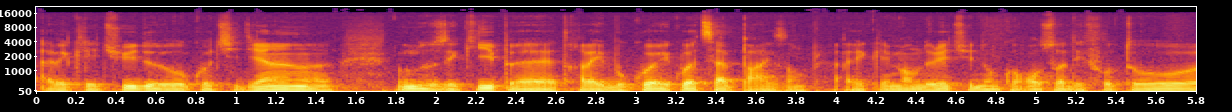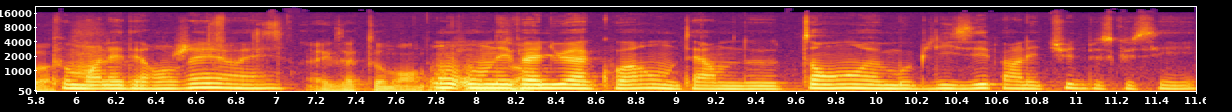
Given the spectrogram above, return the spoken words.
avec l'étude au quotidien. Nous, nos équipes travaillent beaucoup avec WhatsApp par exemple, avec les membres de l'étude, donc on reçoit des photos. Pour moins les déranger, oui. Exactement. on, évalue à quoi en termes de temps euh, mobilisé par l'étude parce que c'est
